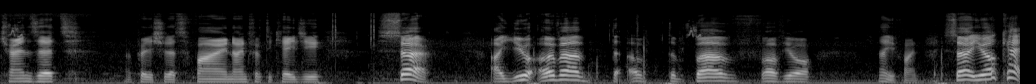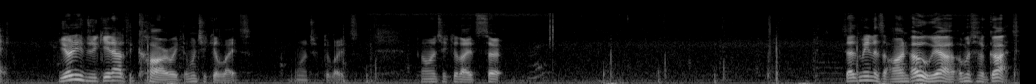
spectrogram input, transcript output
transit. I'm pretty sure that's fine. 950 kg. Sir, are you over the, of the above of your? No, you're fine. Sir, you okay? You don't need to get out of the car. Wait, I want to check your lights. I want to check your lights. I want to check your lights, sir. Does that mean it's on? Oh yeah, I almost forgot.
